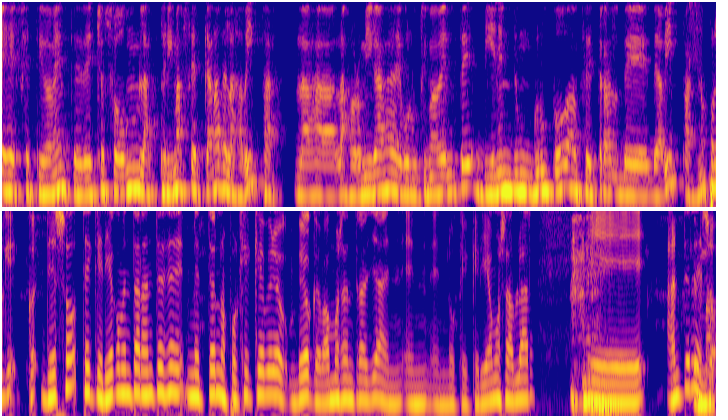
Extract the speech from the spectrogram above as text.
Efectivamente, de hecho son las primas cercanas de las avispas. Las, hormigas evolutivamente vienen de un grupo ancestral de, avispas, ¿no? Porque de eso te quería comentar antes de meternos, porque es que veo, que vamos a entrar ya en, lo que queríamos hablar. Eh, antes de eso,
